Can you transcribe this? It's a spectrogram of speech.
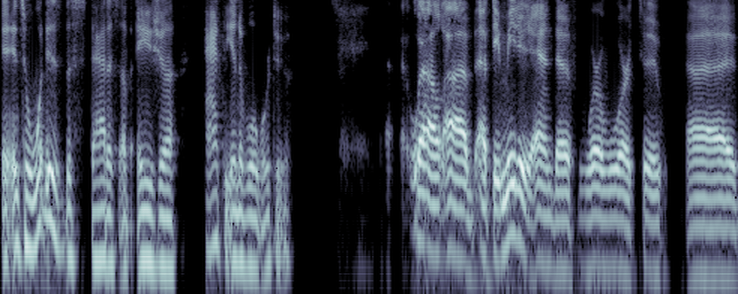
and so what is the status of Asia at the end of World War II? Well, uh, at the immediate end of World War II, uh,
